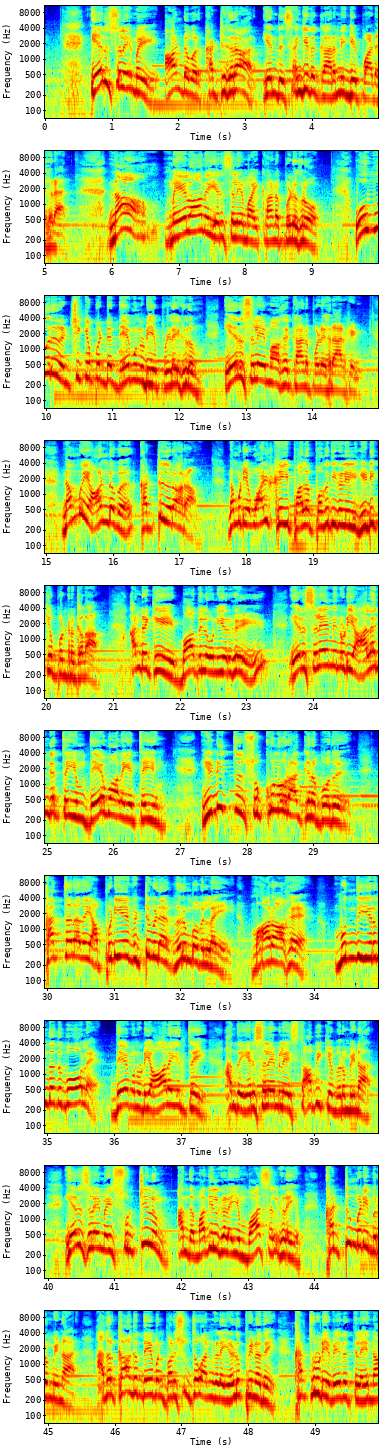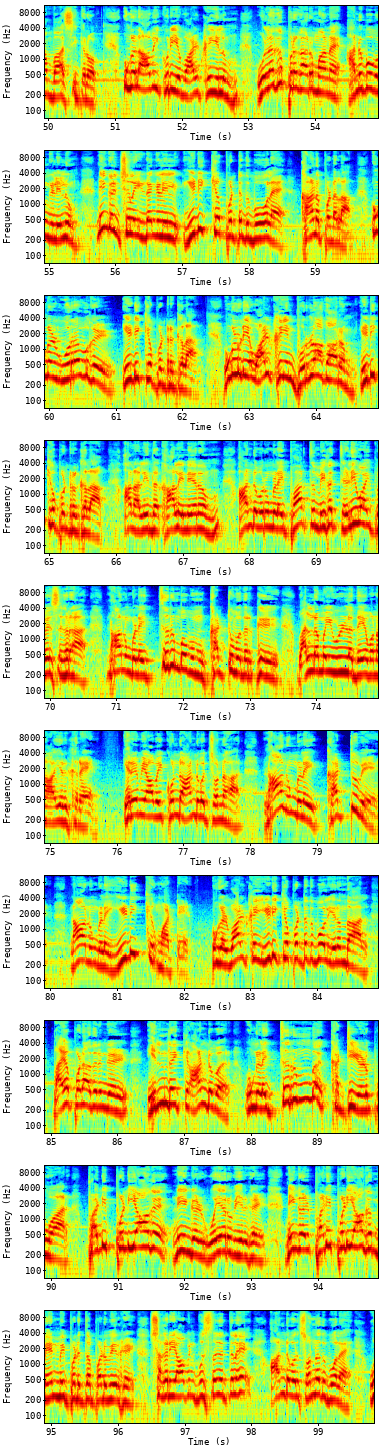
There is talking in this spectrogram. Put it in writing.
எருசலேமை ஆண்டவர் கட்டுகிறார் என்று சங்கீதக்காரன் இங்கே பாடுகிறார். நாம் மேலான எருசலேமாய் காணப்படுகிறோம். ஒவ்வொரு ரட்சிக்கப்பட்ட தேவனுடைய பிள்ளைகளும் எருசலேமாக காணப்படுகிறார்கள். நம்மை ஆண்டவர் கட்டுகிறாராம். நம்முடைய வாழ்க்கை பல பகுதிகளில் இடிக்கப்பட்டிருக்கலாம். அன்றைக்கு பாபிலோனியர்கள் எருசலேமினுடைய அலங்கத்தையும் தேவாலயத்தையும் இடித்து சுக்குநூறாக்கின போது கத்தர் அதை அப்படியே விட்டுவிட விரும்பவில்லை. மாறாக முந்தி இருந்தது போல தேவனுடைய ஆலயத்தை அந்த எருசலேமிலே ஸ்தாபிக்க விரும்பினார். எருசலேமை சுற்றிலும் அந்த மதில்களையும் வாசல்களையும் கட்டும்படி விரும்பினார். அதற்காக தேவன் பரிசுத்தவான்களை எழுப்பினதை கர்த்தருடைய வேதத்திலே நாம் வாசிக்கிறோம். உங்கள் ஆவிக்குரிய வாழ்க்கையிலும் உலக பிரகாரமான அனுபவங்களிலும் நீங்கள் சில இடங்களில் இடிக்கப்பட்டது போல காணப்படலாம். உங்கள் உறவுகள் இடிக்கப்பட்டிருக்கலாம். உங்களுடைய வாழ்க்கையின் பொருளாதாரம் இடிக்கப்பட்டிருக்கலாம். ஆனால் இந்த காலை நேரம் ஆண்டவர் உங்களை பார்த்து மிக தெளிவாய் பேசுகிறார். நான் உங்களை திரும்பவும் கட்டுவதற்கு வல்லமை உள்ள தேவனாயிருக்கிறேன். எரேமியாவை கொண்டு ஆண்டவர் சொன்னார் நான் உங்களை கட்டுவேன். நான் உங்களை இடிக்க மாட்டேன். உங்கள் வாழ்க்கை இடிக்கப்பட்டது போல் இருந்தால் பயப்படாதிருங்கள். இன்றைக்கு ஆண்டவர் உங்களை திரும்ப கட்டி எழுப்புவார். படிப்படியாக நீங்கள் உயருவீர்கள். நீங்கள் படிப்படியாக மேன்மைப்படுத்தப்படுவீர்கள். சகரியாவின் புஸ்தகத்திலே ஆண்டவர் சொன்னது போல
